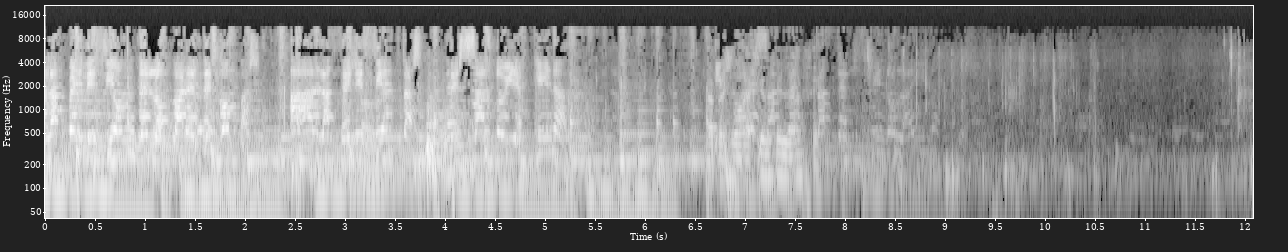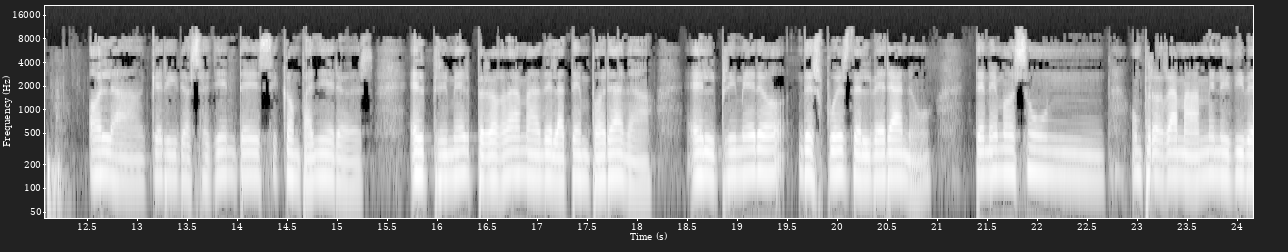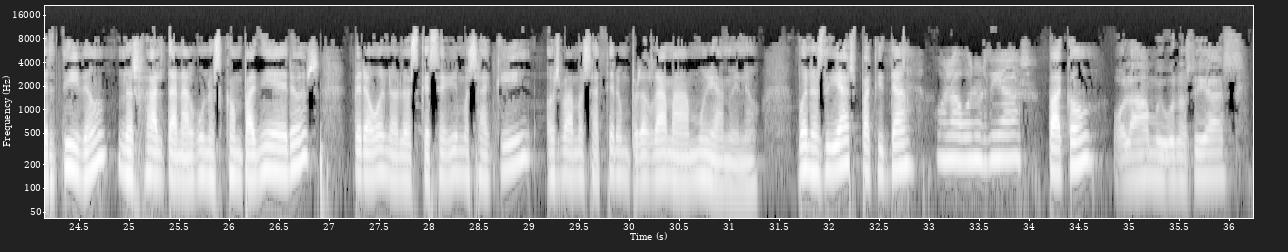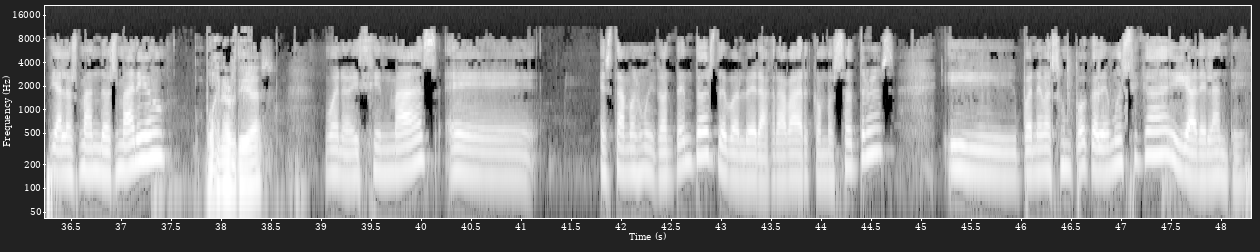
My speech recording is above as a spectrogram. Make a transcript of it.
a la perdición de los bares de copas, a las cenicientas de saldo y esquina. La presentación que enlace. Hola, queridos oyentes y compañeros. El primer programa de la temporada, el primero después del verano. Tenemos un, un programa ameno y divertido. Nos faltan algunos compañeros, pero bueno, los que seguimos aquí os vamos a hacer un programa muy ameno. Buenos días, Paquita. Hola, buenos días. Paco. Hola, muy buenos días. Y a los mandos, Mario. Buenos días. Bueno, y sin más, eh, estamos muy contentos de volver a grabar con vosotros y ponemos un poco de música y adelante.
